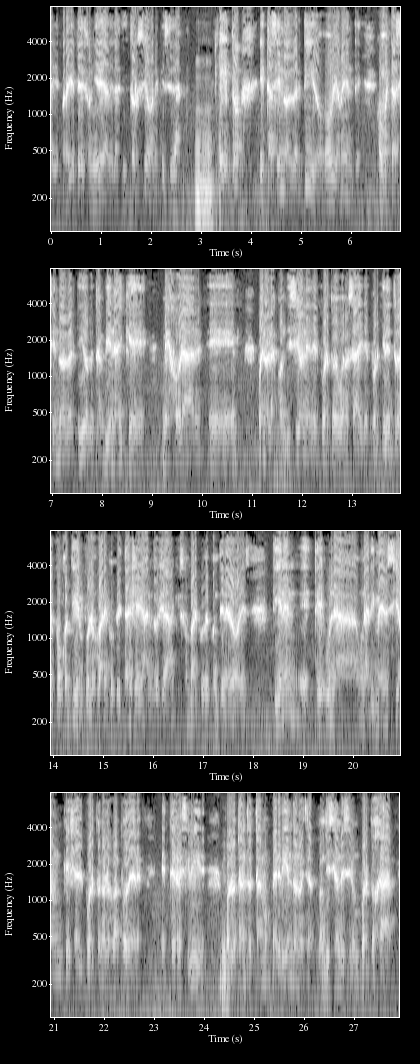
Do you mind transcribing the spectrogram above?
Aires, para que te des una idea de las distorsiones que se dan. Esto está siendo advertido, obviamente, como está siendo advertido que también hay que mejorar eh, bueno las condiciones del puerto de Buenos Aires porque dentro de poco tiempo los barcos que están llegando ya que son barcos de contenedores tienen este, una, una dimensión que ya el puerto no los va a poder este, recibir. Por lo tanto estamos perdiendo nuestra condición de ser un puerto hub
